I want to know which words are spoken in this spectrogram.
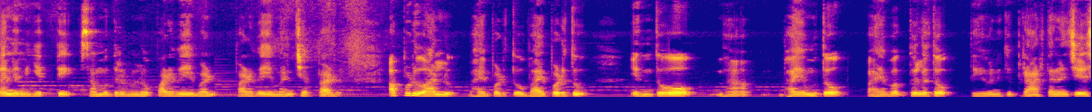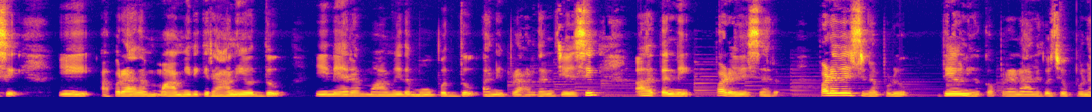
తనని ఎత్తి సముద్రంలో పడవేయబ పడవేయమని చెప్పాడు. అప్పుడు వాళ్ళు భయపడుతూ భయపడుతూ ఎంతో భయంతో భయభక్తులతో దేవునికి ప్రార్థన చేసి ఈ అపరాధం మా మీదికి రానియొద్దు ఈ నేరం మా మీద మోపొద్దు అని ప్రార్థన చేసి అతన్ని పడవేశారు. పడవేసినప్పుడు దేవుని యొక్క ప్రణాళిక చొప్పున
